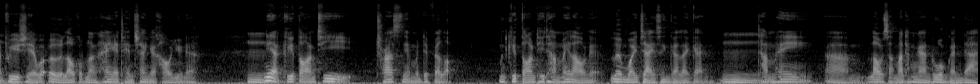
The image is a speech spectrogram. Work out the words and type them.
appreciate ว่าเออเรากำลังให้ attention กับเขาอยู่นะ เนี่ยคือตอนที่ trust เนี่ยมัน develop มันคือตอนที่ทำให้เราเนี่ยเริ่มไว้ใจซึ่งกันและกันทำให้อ่าเราสามารถทำงานร่วมกันได้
